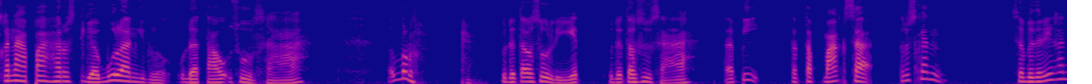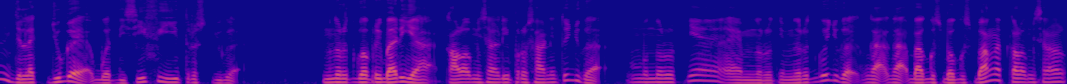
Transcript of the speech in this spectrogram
kenapa harus tiga bulan gitu loh? Udah tahu susah udah tahu sulit udah tahu susah tapi tetap maksa. Terus kan sebenarnya kan jelek juga ya buat di CV terus juga menurut gua pribadi ya kalau misalnya di perusahaan itu juga menurutnya eh menurutnya menurut gue juga nggak nggak bagus-bagus banget kalau misalnya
